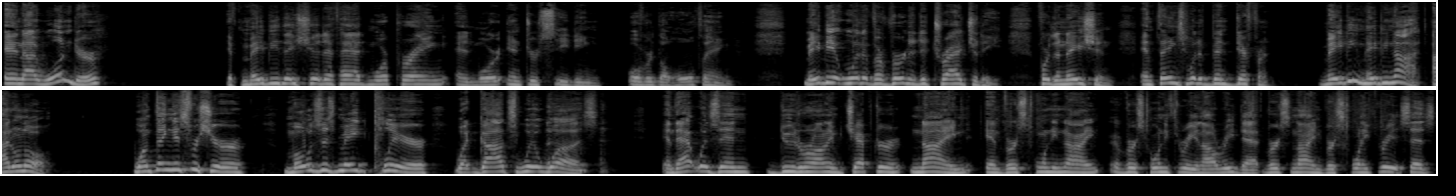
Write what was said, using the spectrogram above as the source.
And I wonder if maybe they should have had more praying and more interceding over the whole thing. Maybe it would have averted a tragedy for the nation and things would have been different. Maybe, maybe not. I don't know. One thing is for sure. Moses made clear what God's will was. And that was in Deuteronomy chapter 9 and verse 29, uh, verse 23. And I'll read that. Verse 9, verse 23. It says,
